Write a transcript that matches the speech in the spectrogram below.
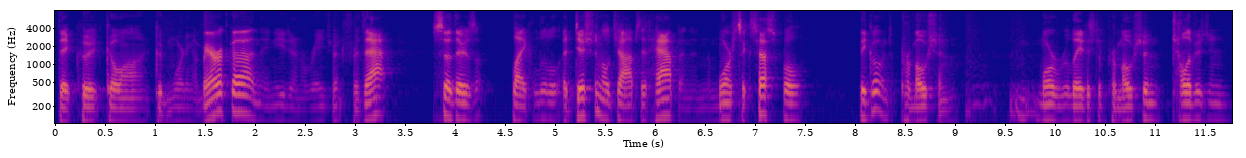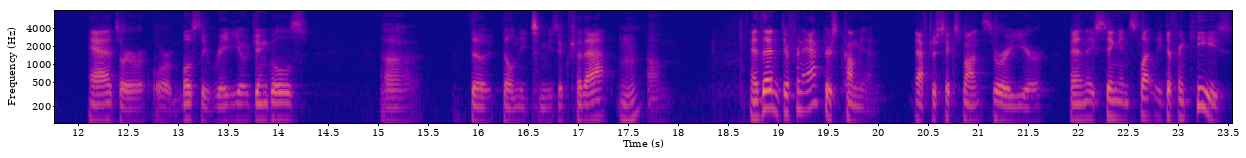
they could go on Good Morning America, and they need an arrangement for that. So there's like little additional jobs that happen, and the more successful, they go into promotion, more related to promotion, television ads, or or mostly radio jingles. Uh, they'll, they'll need some music for that. Mhm. Um, and then different actors come in after six months or a year, and they sing in slightly different keys.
